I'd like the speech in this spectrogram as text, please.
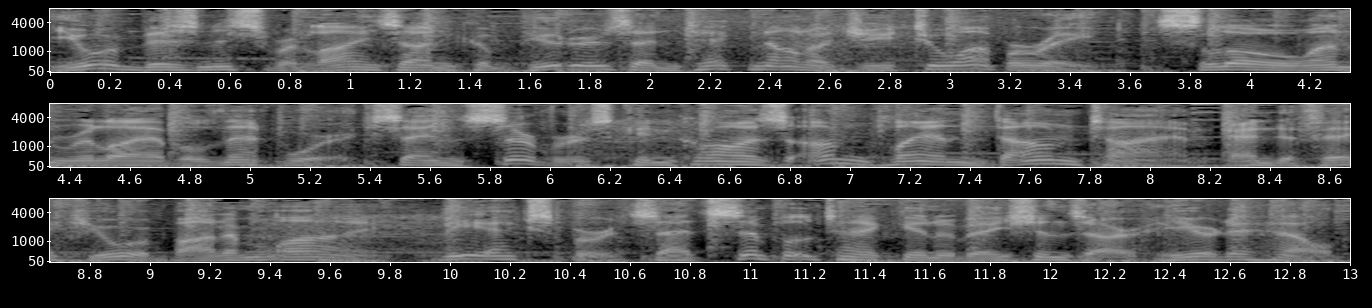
Your business relies on computers and technology to operate. Slow, unreliable networks and servers can cause unplanned downtime and affect your bottom line. The experts at Simple Tech Innovations are here to help.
